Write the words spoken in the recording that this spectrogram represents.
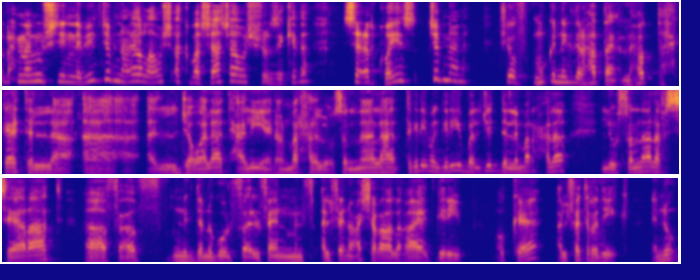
رحنا نشتري النبي جبنا يلا وش أكبر شاشة وش زي كذا. سعر كويس. جبنا أنا. شوف ممكن نقدر نحط نحط حكاية ال- آه، الجوالات حاليا المرحلة اللي وصلنا لها. تقريبا قريبة جدا لمرحلة اللي وصلنا لها في السيارات. آه، نقدر نقول في 2000 من 2010 لغاية قريب. okay؟ الفترة ذيك إنه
